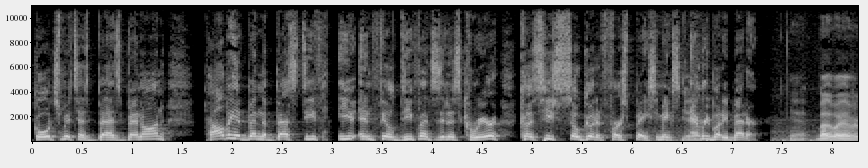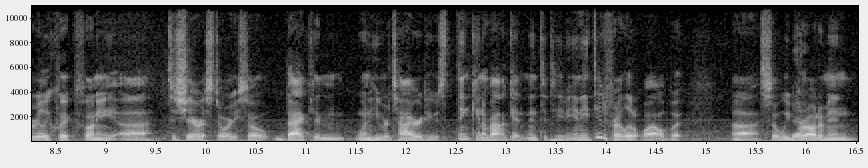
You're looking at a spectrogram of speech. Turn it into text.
Goldschmidt has, has been on. Probably have been the best def- infield defenses in his career because he's so good at first base. He makes Yeah. everybody better. Yeah. By the way, I have a really quick, funny uh, to share a story. So back in when he retired, he was thinking about getting into TV, and he did for a little while. But uh, so we Yeah. brought him in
